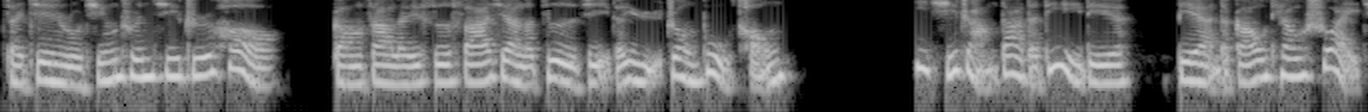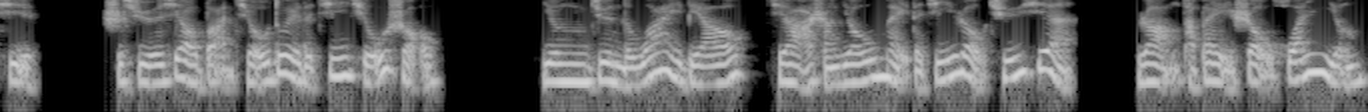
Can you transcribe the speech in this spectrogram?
在进入青春期之后，冈萨雷斯发现了自己的与众不同。一起长大的弟弟变得高挑帅气，是学校板球队的击球手。英俊的外表加上优美的肌肉曲线，让他备受欢迎。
